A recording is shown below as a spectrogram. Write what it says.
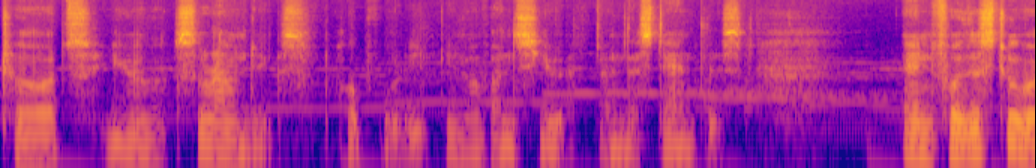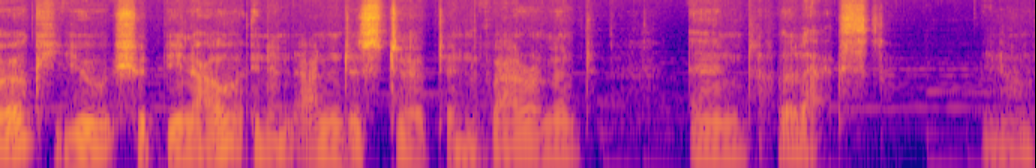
towards your surroundings, hopefully, you know, once you understand this. And for this to work, you should be now in an undisturbed environment and relaxed. You know,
